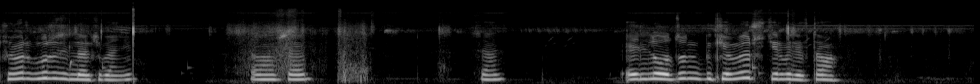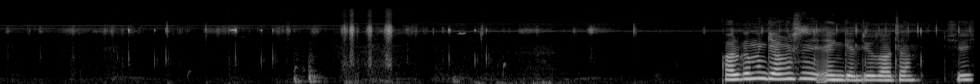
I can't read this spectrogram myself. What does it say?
Kömür buluruz illa ki bence. Tamam sen. Sen. 50 odun bir kömür 20 lif tamam. Karganın gelmesini engelliyor zaten şey.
